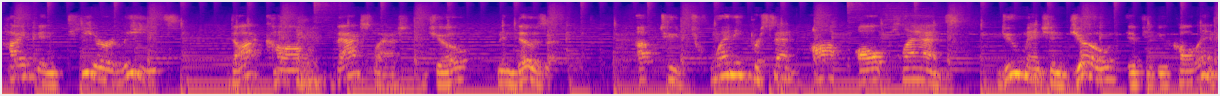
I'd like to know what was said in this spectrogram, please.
hyphen tierleads.com backslash Joe Mendoza. Up to 20% off all plans. Do mention Joe if you do call in.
